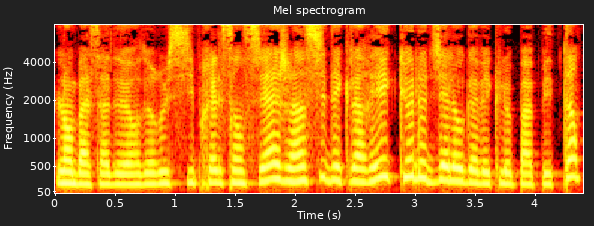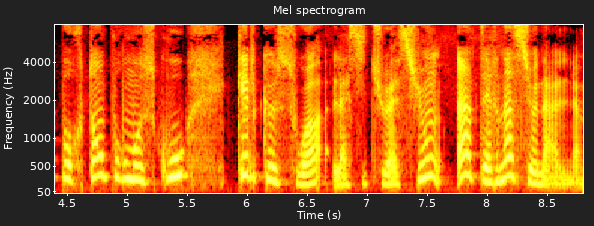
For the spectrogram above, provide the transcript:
L'ambassadeur de Russie près le Saint-Siège a ainsi déclaré que le dialogue avec le pape est important pour Moscou, quelle que soit la situation internationale.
